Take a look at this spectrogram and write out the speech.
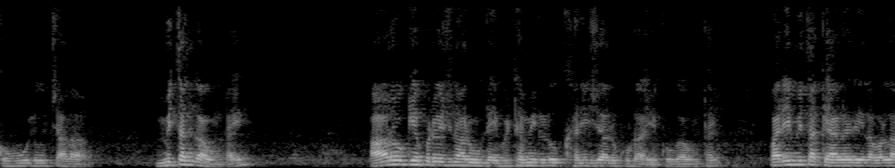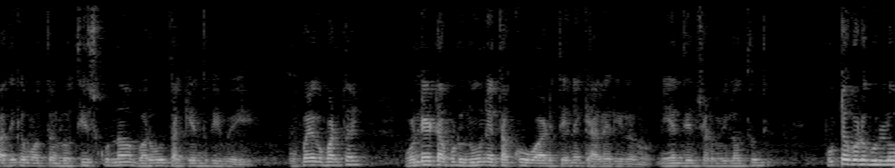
కొవ్వులు చాలా మితంగా ఉంటాయి. ఆరోగ్య ప్రయోజనాలు ఉండే విటమిన్లు ఖనిజాలు కూడా ఎక్కువగా ఉంటాయి. పరిమిత క్యాలరీల వల్ల అధిక మొత్తంలో తీసుకున్న బరువు తగ్గేందుకు ఇవి ఉపయోగపడతాయి. వండేటప్పుడు నూనె తక్కువ వాడితేనే క్యాలరీలను నియంత్రించడం వీలవుతుంది. పుట్టగొడుగుల్లో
